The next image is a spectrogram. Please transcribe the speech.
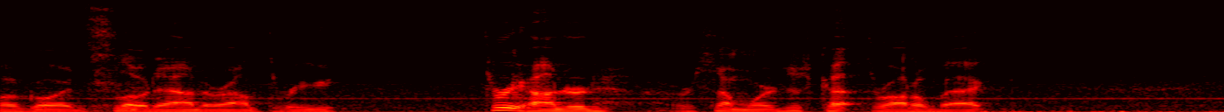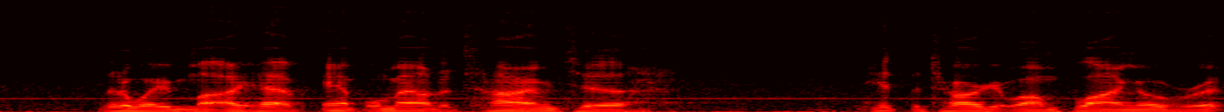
I will go ahead and slow down to around three, 300 or somewhere. Just cut throttle back. That way I have ample amount of time to hit the target while I'm flying over it.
